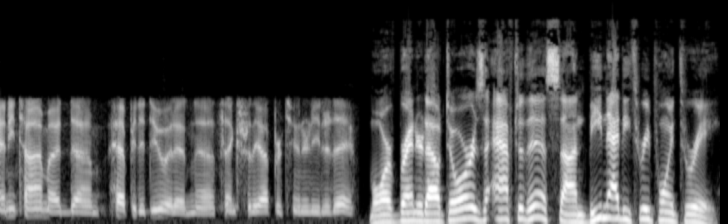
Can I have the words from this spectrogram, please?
anytime. I'd um, happy to do it, and uh, thanks for the opportunity today. More of Brainerd Outdoors after this on B93.3.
